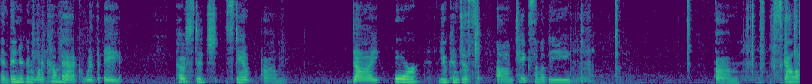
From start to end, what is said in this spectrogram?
And then you're going to want to come back with a postage stamp um, die, or you can just um, take some of the um, scallop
